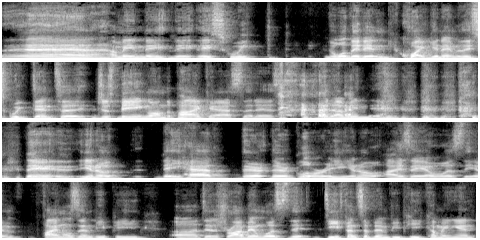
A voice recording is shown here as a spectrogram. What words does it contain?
eh, I mean they they they squeaked. Well, they didn't quite get in, but they squeaked into just being on the podcast. That is, but I mean, they you know they had their their glory. You know, Isiah was the M- Finals MVP. Uh, Dennis Rodman was the defensive MVP coming in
